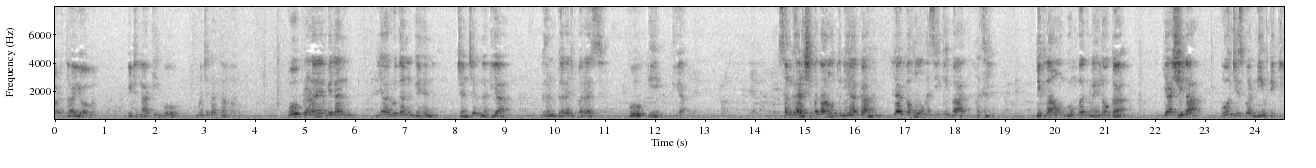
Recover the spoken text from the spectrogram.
बढ़ता यौवन। इठलाती वो, मचलाता मन। वो प्रणय मिलन या रुदन गहन, चंचल नदिया, घन गरज बरस, वो एक दिया। संघर्ष बताऊँ दुनिया का, या कहूँ हँसी की बात हँसी। दिखलाऊं गुंबद महलों का, या शिला वो जिस पर नींव टिकी।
